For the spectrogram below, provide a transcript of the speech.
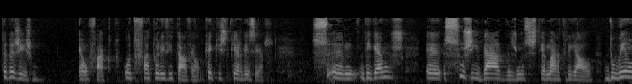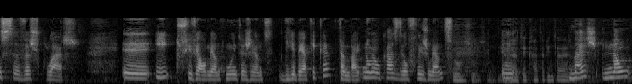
tabagismo. É um facto. Outro fator evitável. O que é que isto quer dizer? Eh, digamos, eh, sujidades no sistema arterial, doença vascular. Eh, e, possivelmente, muita gente diabética também. Não é o caso dele, felizmente. Sou, sou, sou. Há 30 anos. Mas não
